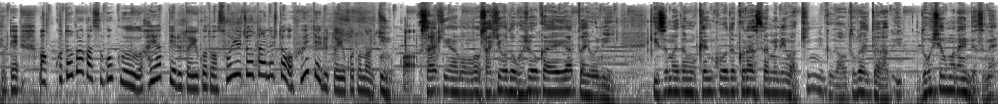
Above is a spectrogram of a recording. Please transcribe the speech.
とで、はい、まあ、言葉がすごく流行っているということはそういう状態の人が増えているということなんでしょうか、うん、最近あの先ほどご紹介があったようにいつまでも健康で暮らすためには筋肉が衰えたらどうしようもないんですね、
